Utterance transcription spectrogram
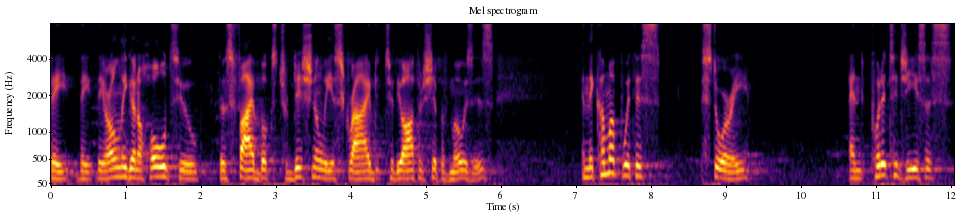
they, they, they are only going to hold to those five books traditionally ascribed to the authorship of Moses. And they come up with this story and put it to Jesus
